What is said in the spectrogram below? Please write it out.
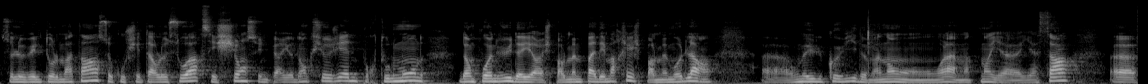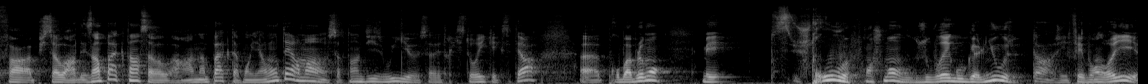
se lever le tôt le matin, se coucher tard le soir. C'est chiant, c'est une période anxiogène pour tout le monde. D'un point de vue d'ailleurs, je parle même pas des marchés, je parle même au-delà. Hein. Euh, on a eu le Covid, maintenant, voilà, maintenant il y a, ça. Euh, enfin, puis ça va avoir des impacts, hein, ça va avoir un impact à moyen long terme. Hein. Certains disent oui, euh, ça va être historique, etc. Probablement. Mais je trouve, franchement, vous ouvrez Google News, j'ai fait vendredi,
